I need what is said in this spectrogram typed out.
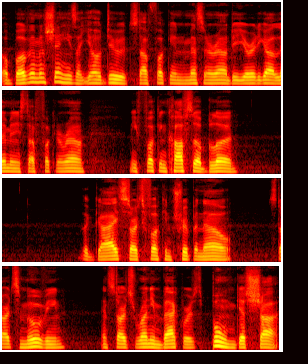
above him and shit. He's like, yo, dude, stop fucking messing around, dude. You already got eliminated. Stop fucking around. And he fucking coughs up blood. The guy starts fucking tripping out, starts moving, and starts running backwards. Boom, gets shot.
